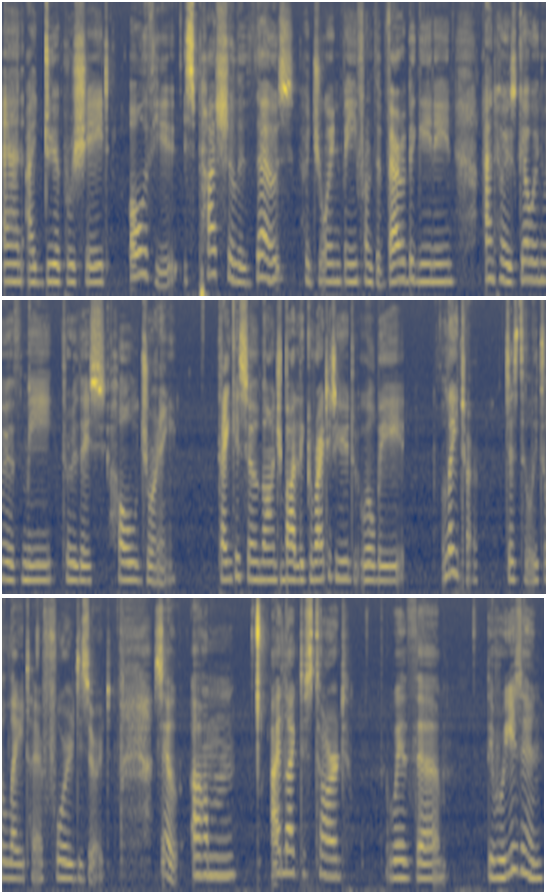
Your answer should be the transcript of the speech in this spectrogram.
and I do appreciate all of you, especially those who joined me from the very beginning and who is going with me through this whole journey. Thank you so much, but the gratitude will be later, just a little later for dessert. So, um, I'd like to start with uh, the reason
